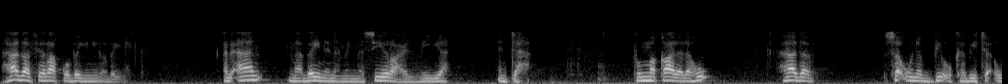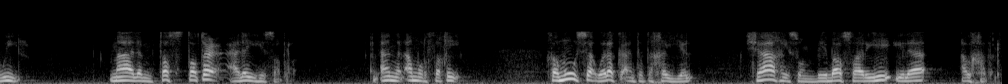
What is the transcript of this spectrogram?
هذا فراق بيني وبينك. الآن ما بيننا من مسيرة علمية انتهى. ثم قال له هذا سأنبئك بتأويل ما لم تستطع عليه صبرا. الآن الأمر ثقيل. فموسى ولك أن تتخيل شاخص ببصره إلى الخضر.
